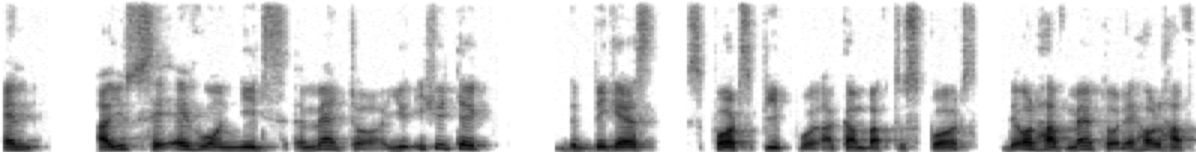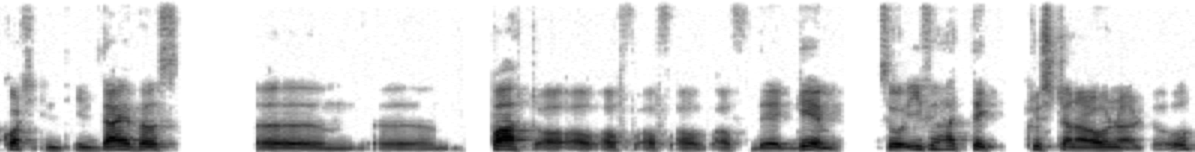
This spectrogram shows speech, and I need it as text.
and i used to say everyone needs a mentor you, if you take the biggest sports people i come back to sports they all have mentor they all have coach in, in diverse um, um, part of, of, of, of their game. So if you had take Cristiano Ronaldo,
